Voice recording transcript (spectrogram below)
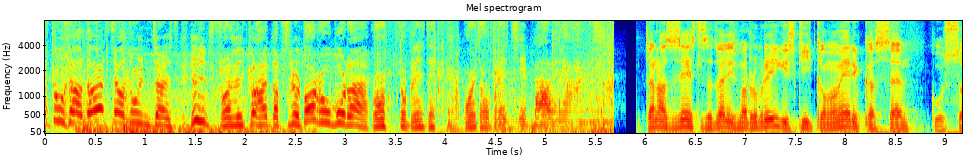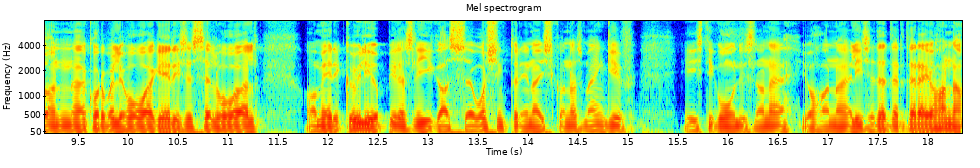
et usalda asjatundjaid, infralink lahendab sinu torumure. ruttu, Priidik, muidu pritsib marjaks tänases Eestlased välismaal rubriigis kiikame Ameerikasse, kus on korvpallihooaeg eerises sel hooajal Ameerika üliõpilasliigas Washingtoni naiskonnas mängiv Eesti koondislane Johanna-Eliise Teder, tere Johanna!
